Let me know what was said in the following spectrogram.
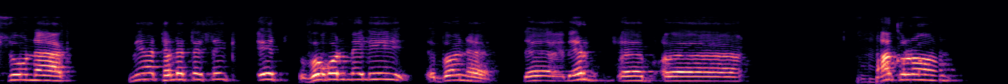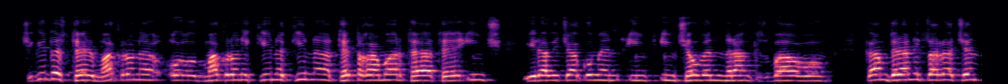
Սունակ։ Մի հատ հələ տեսեք այդ ողորմելի բանը Մակրոն Չգիտես թե Մակրոնը Մակրոնի կինը կինը թե տղամարդը թե ինչ իրավիճակում են ինչ ինչով են նրանք զբաղվում կամ դրանից առաջ են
